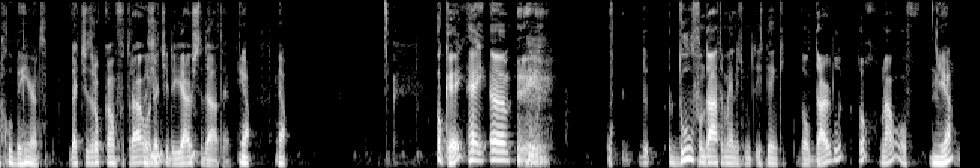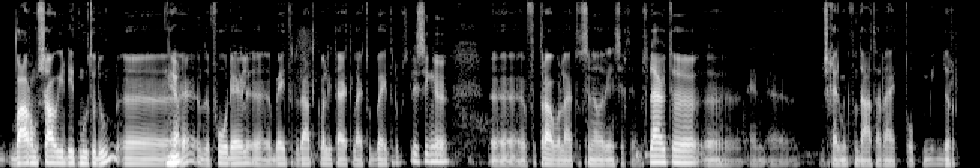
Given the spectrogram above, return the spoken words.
goed beheert. Dat je erop kan vertrouwen Dat je- dat je de juiste data hebt. Ja, ja. Oké, hey, ehm, de, het doel van datamanagement is denk ik wel duidelijk, toch? Nou, of Ja, waarom zou je dit moeten doen? Eh, Ja. hè, de voordelen, eh, betere datakwaliteit leidt tot betere beslissingen. eh, vertrouwen leidt tot sneller inzicht en besluiten. eh, en eh, bescherming van data leidt tot minder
